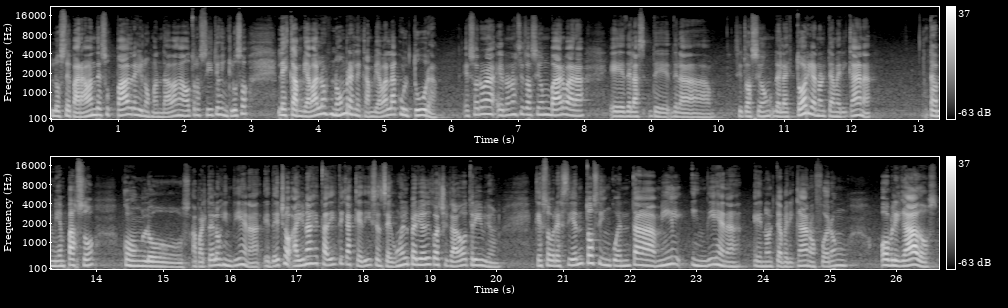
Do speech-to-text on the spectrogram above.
los separaban de sus padres y los mandaban a otros sitios, incluso les cambiaban los nombres, les cambiaban la cultura. Eso era una, situación bárbara eh, de, de la situación, de la historia norteamericana. También pasó con los, aparte de los indígenas, eh, de hecho hay unas estadísticas que dicen, según el periódico Chicago Tribune, que sobre 150 mil indígenas eh, norteamericanos fueron obligados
